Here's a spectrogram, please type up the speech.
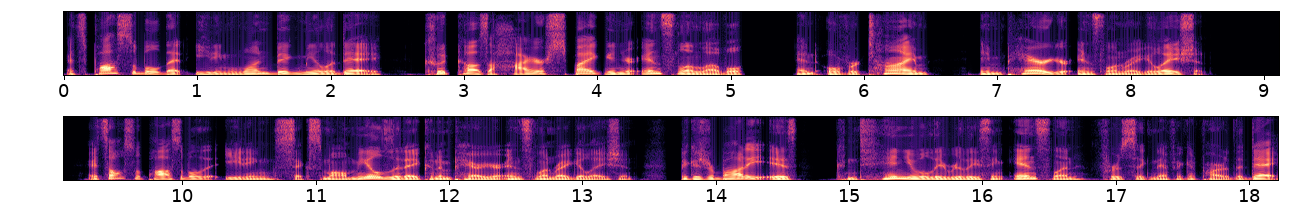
It's possible that eating one big meal a day could cause a higher spike in your insulin level and over time impair your insulin regulation. It's also possible that eating six small meals a day could impair your insulin regulation because your body is continually releasing insulin for a significant part of the day.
